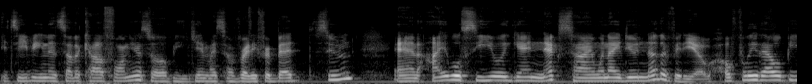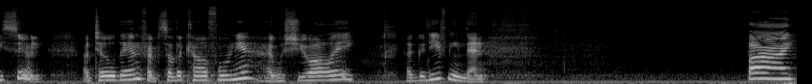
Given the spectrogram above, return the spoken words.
it's evening in Southern California, so I'll be getting myself ready for bed soon. And I will see you again next time when I do another video. Hopefully that will be soon. Until then, from Southern California, I wish you all a, a good evening then. Bye.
